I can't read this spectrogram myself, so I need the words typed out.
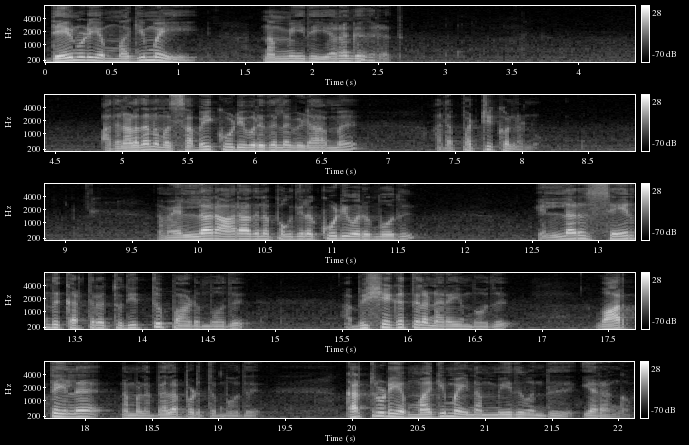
தேவனுடைய மகிமை நம் மீது இறங்குகிறது. அதனால தான் நம்ம சபை கூடி வருதெல்லாம் விடாமல் அதை பற்றி கொள்ளணும். நம்ம எல்லாரும் ஆராதனை பகுதியில் கூடி வரும்போது எல்லாரும் சேர்ந்து கர்த்தரை துதித்து பாடும்போது அபிஷேகத்தில் நிறையும் போது வார்த்தையில் நம்மளை பலப்படுத்தும் போது கர்த்தருடைய மகிமை நம் மீது வந்து இறங்கும்.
